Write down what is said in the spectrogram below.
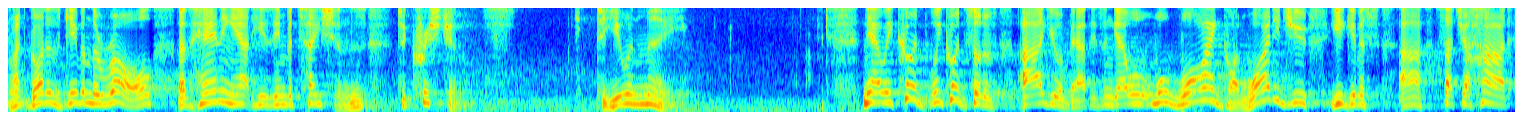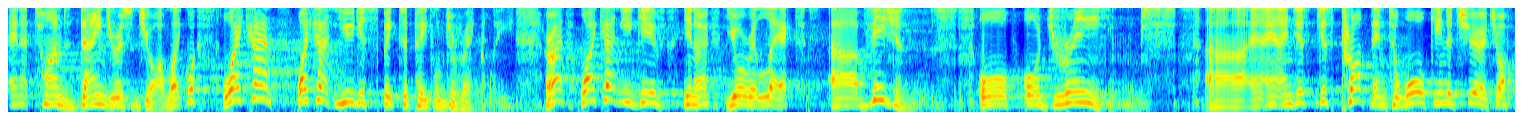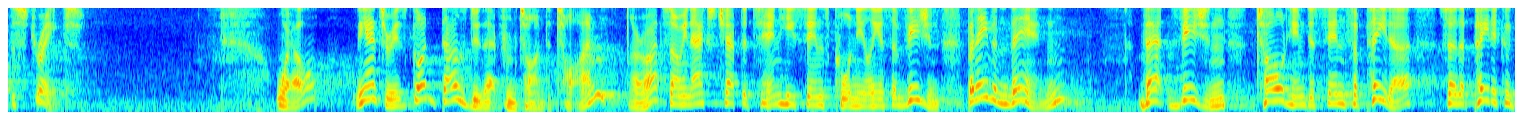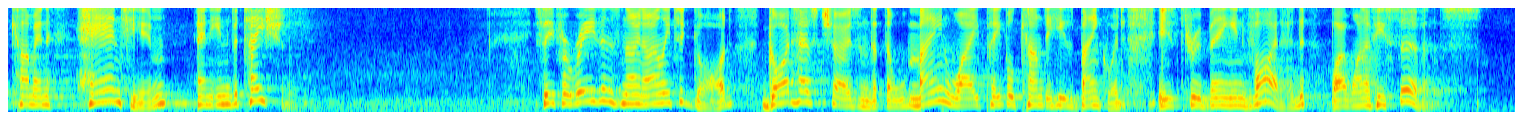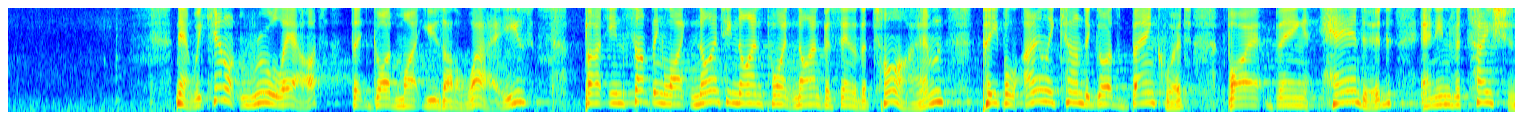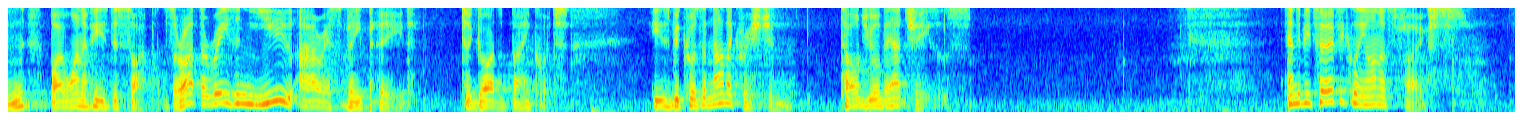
Right? God has given the role of handing out his invitations to Christians, to you and me. Now we could we could sort of argue about this and go, well, well why God? Why did you you give us uh, such a hard and at times dangerous job? Like, why, why can't why can't you just speak to people directly? All right, why can't you give you know your elect uh, visions or or dreams uh, and, and just just prompt them to walk into church off the street? Well, the answer is God does do that from time to time. All right, so in Acts chapter 10, he sends Cornelius a vision. But even then, that vision told him to send for Peter so that Peter could come and hand him an invitation. See, for reasons known only to God, God has chosen that the main way people come to his banquet is through being invited by one of his servants. Now, we cannot rule out that God might use other ways, but in something like 99.9% of the time, people only come to God's banquet by being handed an invitation by one of his disciples. All right? The reason you RSVP'd to God's banquet is because another Christian told you about Jesus. And to be perfectly honest, folks,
